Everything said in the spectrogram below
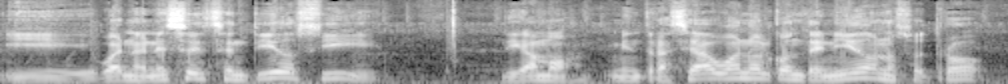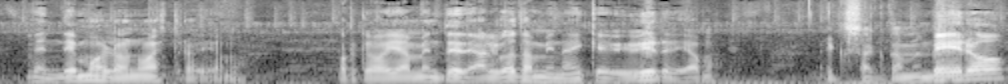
Y bueno, en ese sentido sí, digamos, mientras sea bueno el contenido, nosotros vendemos lo nuestro, digamos. Porque obviamente de algo también hay que vivir, digamos. Exactamente. Pero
